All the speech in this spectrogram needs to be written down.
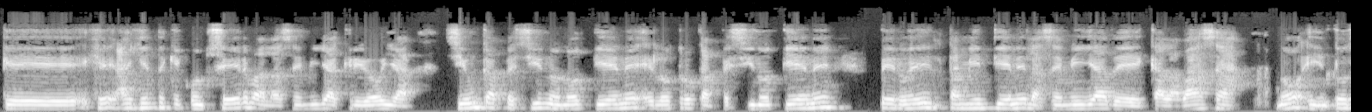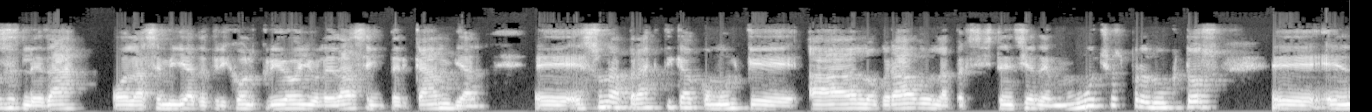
que, hay gente que conserva la semilla criolla. Si un campesino no tiene, el otro campesino tiene, pero él también tiene la semilla de calabaza, ¿no? Y entonces le da o la semilla de frijol criollo le da, se intercambian. Eh, es una práctica común que ha logrado la persistencia de muchos productos eh,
